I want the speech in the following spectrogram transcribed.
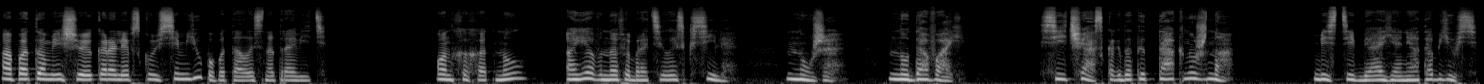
А потом еще и королевскую семью попыталась натравить. Он хохотнул, а я вновь обратилась к силе. «Ну же, ну давай. Сейчас, когда ты так нужна. Без тебя я не отобьюсь.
